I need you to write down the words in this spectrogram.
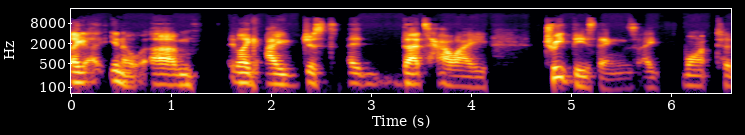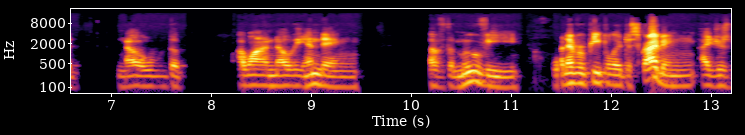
like uh, you know um like i just I, that's how i treat these things. I want to know the i want to know the ending of the movie whatever people are describing i just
